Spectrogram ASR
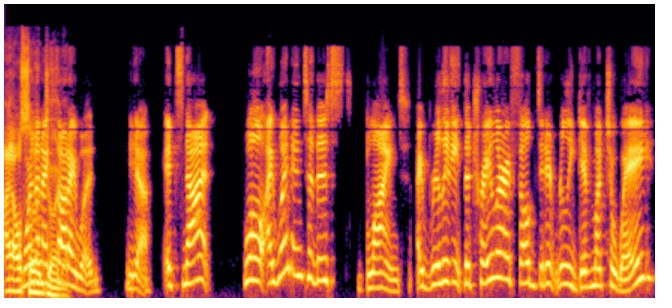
I also more than I thought it. I would. Yeah. It's not well, I went into this blind. I really the trailer I felt didn't really give much away.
